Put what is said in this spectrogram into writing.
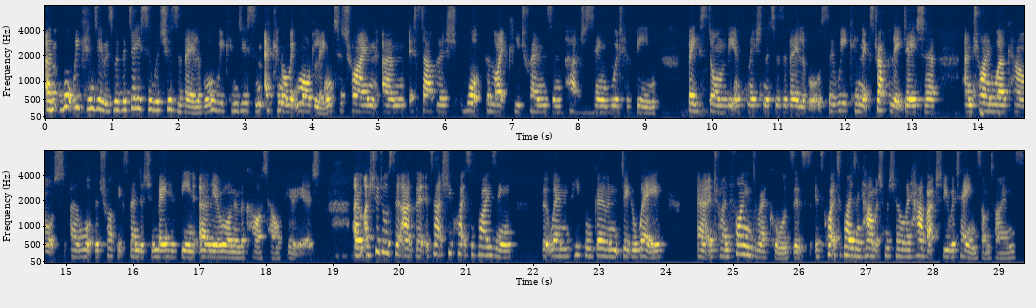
Um, what we can do is with the data which is available, we can do some economic modelling to try and um, establish what the likely trends in purchasing would have been based on the information that is available. So we can extrapolate data and try and work out um, what the truck expenditure may have been earlier on in the cartel period. Um, I should also add that it's actually quite surprising that when people go and dig away uh, and try and find records, it's, it's quite surprising how much material they have actually retained sometimes.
